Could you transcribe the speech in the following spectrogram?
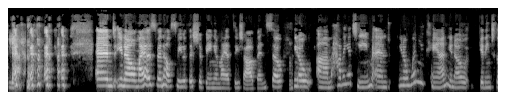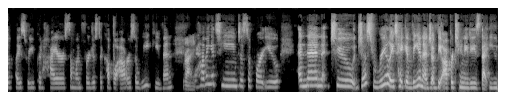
yeah and you know my husband helps me with the shipping in my etsy shop and so mm-hmm. you know um, having a team and you know when you can you know getting to the place where you could hire someone for just a couple hours a week even right having a team to support you and then to just really take advantage of the opportunities that you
